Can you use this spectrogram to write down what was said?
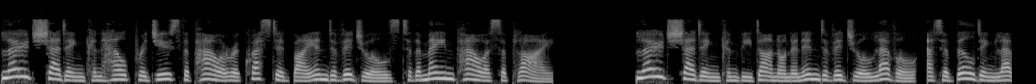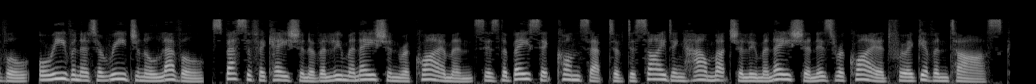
Load shedding can help reduce the power requested by individuals to the main power supply. Load shedding can be done on an individual level, at a building level, or even at a regional level. Specification of illumination requirements is the basic concept of deciding how much illumination is required for a given task.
